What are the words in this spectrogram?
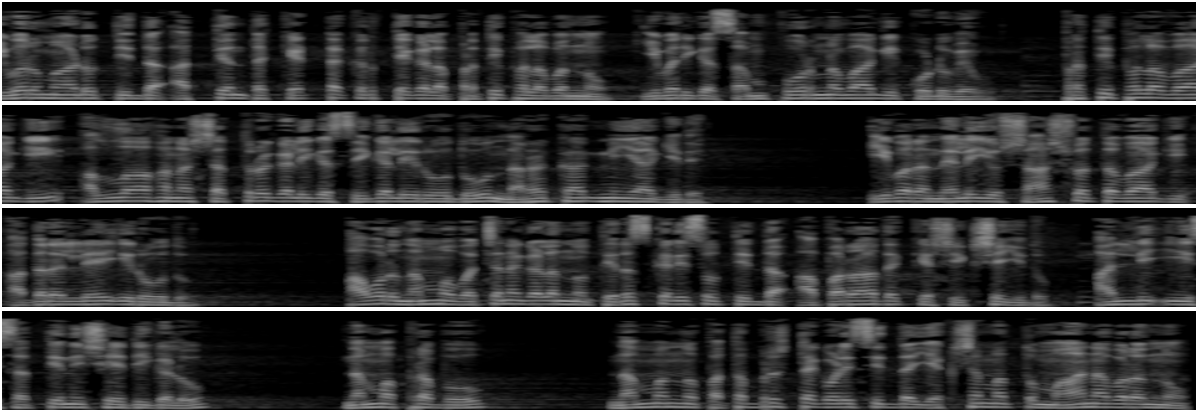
ಇವರು ಮಾಡುತ್ತಿದ್ದ ಅತ್ಯಂತ ಕೆಟ್ಟ ಕೃತ್ಯಗಳ ಪ್ರತಿಫಲವನ್ನು ಇವರಿಗೆ ಸಂಪೂರ್ಣವಾಗಿ ಕೊಡುವೆವು. ಪ್ರತಿಫಲವಾಗಿ ಅಲ್ಲಾಹನ ಶತ್ರುಗಳಿಗೆ ಸಿಗಲಿರುವುದು ನರಕಾಗ್ನಿಯಾಗಿದೆ. ಇವರ ನೆಲೆಯು ಶಾಶ್ವತವಾಗಿ ಅದರಲ್ಲೇ ಇರುವುದು. ಅವರು ನಮ್ಮ ವಚನಗಳನ್ನು ತಿರಸ್ಕರಿಸುತ್ತಿದ್ದ ಅಪರಾಧಕ್ಕೆ ಶಿಕ್ಷೆಯಿದು. ಅಲ್ಲಿ ಈ ಸತ್ಯ ನಿಷೇಧಿಗಳು ನಮ್ಮ ಪ್ರಭು, ನಮ್ಮನ್ನು ಪಥಭೃಷ್ಟಗೊಳಿಸಿದ್ದ ಯಕ್ಷ ಮತ್ತು ಮಾನವರನ್ನು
